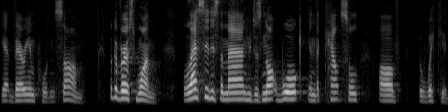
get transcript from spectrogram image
yet very important psalm. Look at verse 1. Blessed is the man who does not walk in the counsel of the wicked.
